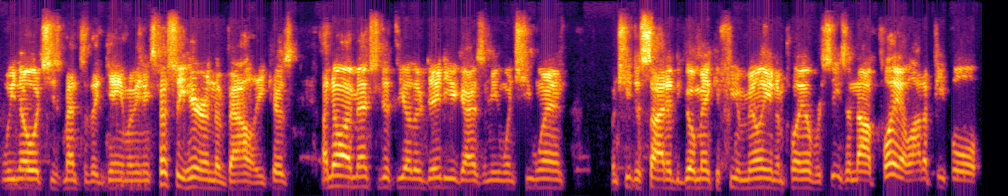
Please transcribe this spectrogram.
we know what she's meant to the game. I mean, especially here in the Valley, because I know I mentioned it the other day to you guys. I mean, when she went, when she decided to go make a few million and play overseas and not play, a lot of people,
